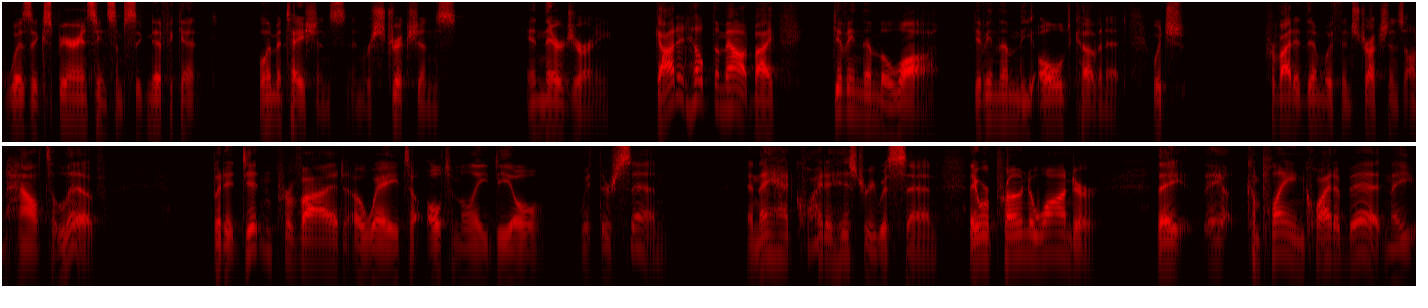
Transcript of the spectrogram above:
was experiencing some significant limitations and restrictions in their journey. God had helped them out by giving them the law, giving them the old covenant, which provided them with instructions on how to live. But it didn't provide a way to ultimately deal with their sin. And they had quite a history with sin. They were prone to wander. They, they complained quite a bit and they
